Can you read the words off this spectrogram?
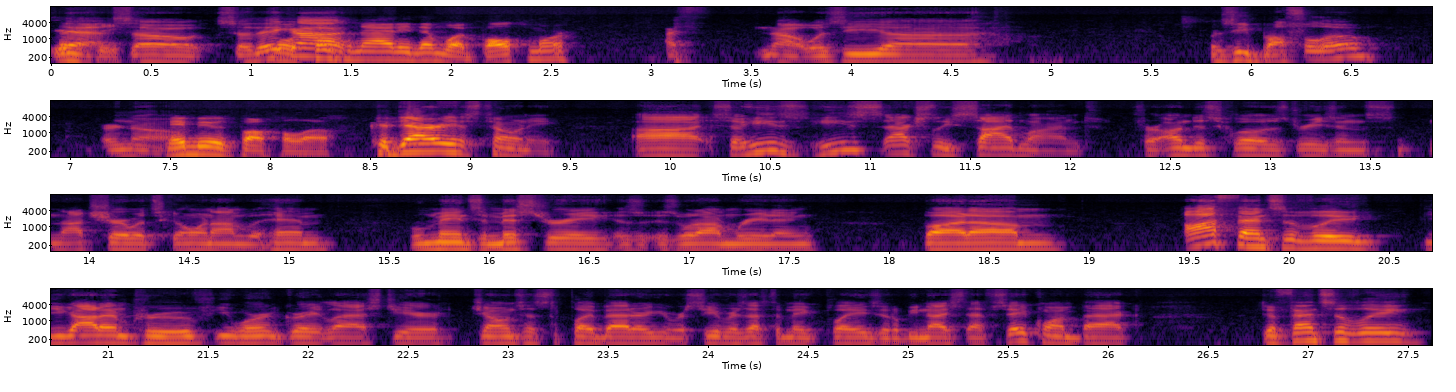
yeah. So so they well, got Cincinnati. Then what? Baltimore. I no. Was he? uh Was he Buffalo? Or no? Maybe it was Buffalo. Kadarius Toney. Uh, so he's he's actually sidelined for undisclosed reasons. Not sure what's going on with him. Remains a mystery, is, is what I'm reading. But um, offensively, you got to improve. You weren't great last year. Jones has to play better. Your receivers have to make plays. It'll be nice to have Saquon back. Defensively,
